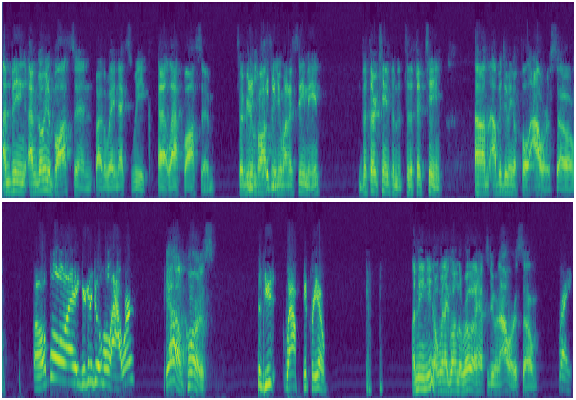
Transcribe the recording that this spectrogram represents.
I'm being I'm going to Boston, by the way, next week at Laugh Boston. So if you're in Boston, you- you, want to see me, the 13th and the, to the 15th, um, I'll be doing a full hour. So Oh boy, you're gonna do a whole hour? yeah, of course. Cause you, wow, good for you. I mean, you know, when I go on the road, I have to do an hour. So Right.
